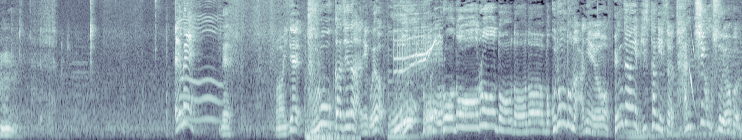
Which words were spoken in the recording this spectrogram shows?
음. 애매 네 어, 이게 불호까지는 아니고요. 도로도로도도도 뭐그 정도는 아니에요. 굉장히 비슷한 게 있어요. 잔치국수 여러분.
